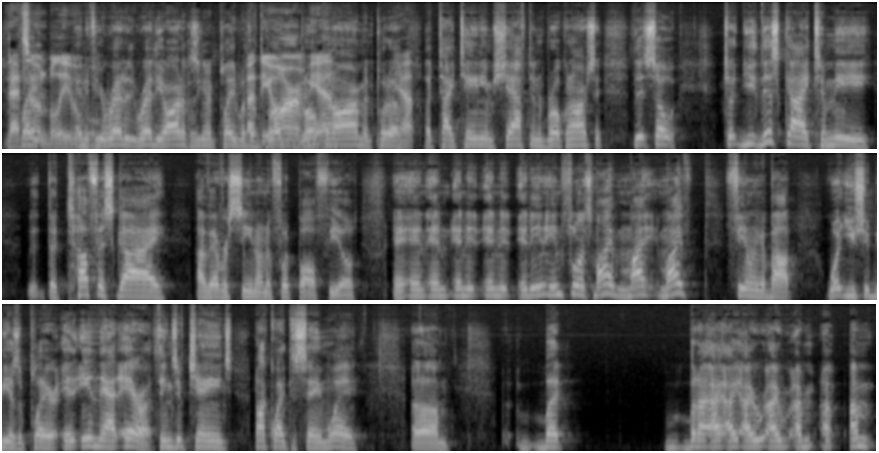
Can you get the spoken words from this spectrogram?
That's played, unbelievable. And if you read read the articles, he played with About a bro- arm, broken yeah. arm and put a, yep. a, titanium shaft in the broken arm. So, so, so you, this guy to me, the toughest guy. I've ever seen on a football field, and and and it, and it, it influenced my my my feeling about what you should be as a player in, in that era. Things have changed, not quite the same way, um, but but I, I, I, I, I'm I'm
